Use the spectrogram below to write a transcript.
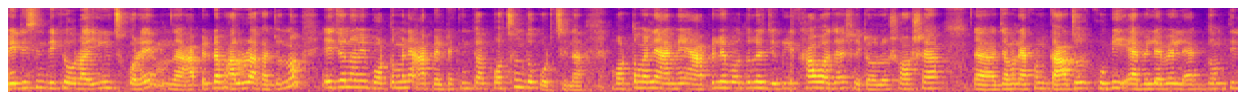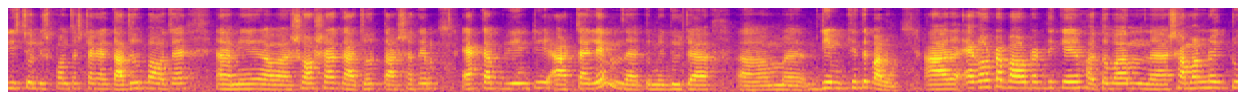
মেডিসিন দেখে ওরা ইউজ করে আপেলটা ভালো রাখার জন্য। এই জন্য আমি বর্তমানে আপেলটা কিন্তু আর পছন্দ করছি না। বর্তমানে আমি আপেলের বদলে যেগুলি খাওয়া যায় সেটা হলো আহ, যেমন এখন গাজর খুবই অ্যাভেলেবেল একদম তিরিশ চল্লিশ পঞ্চাশ টাকায় গাজর পাওয়া যায়। আমি শসা গাজর তার সাথে এক কাপ গ্রিন টি আর চাইলে তুমি দুইটা ডিম খেতে পারো। আর এগারোটা বারোটার দিকে হয়তো বা সামান্য একটু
